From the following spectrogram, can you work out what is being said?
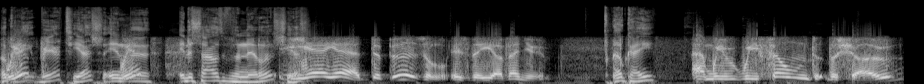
Okay. Weert, yes, in Weert. the in the south of the Netherlands. Yes. Yeah, yeah. De Bosuil is the uh, venue. Okay. And we we filmed the show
